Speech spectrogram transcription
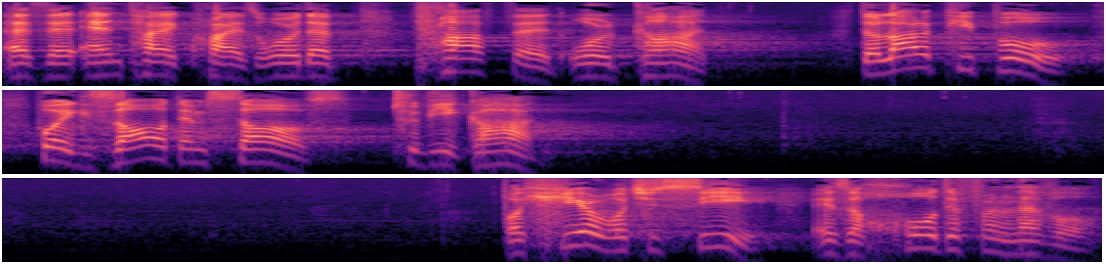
as the Antichrist or the prophet or God. There are a lot of people who exalt themselves to be God. But here, what you see is a whole different level.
